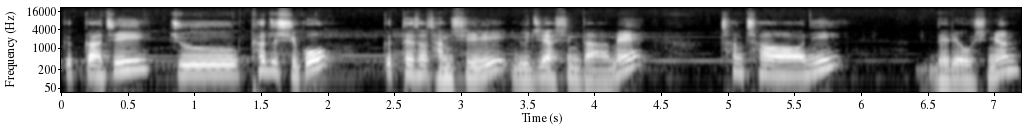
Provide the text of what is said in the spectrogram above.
끝까지 쭉 펴주시고 끝에서 잠시 유지하신 다음에 천천히 내려오시면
